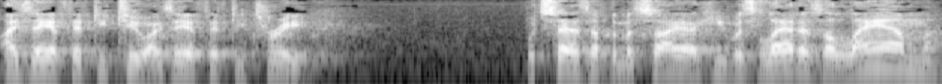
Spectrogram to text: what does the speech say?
Isaiah 52, Isaiah 53, which says of the Messiah, He was led as a lamb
